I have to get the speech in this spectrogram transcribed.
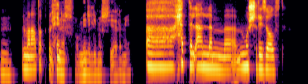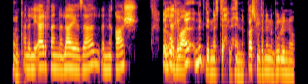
مم. في المناطق الحين مين اللي يمشي على مين؟ آه حتى الآن لم مش ريزولفد أنا اللي أعرفه انه لا يزال النقاش Okay. بالأدوار. أه، نقدر نفتح الحين نقاش مثلا نقول إنه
